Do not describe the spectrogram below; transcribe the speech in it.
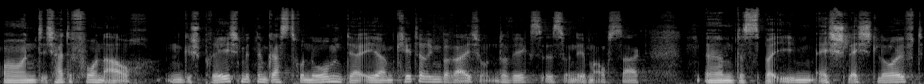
Und ich hatte vorhin auch ein Gespräch mit einem Gastronom, der eher im Catering-Bereich unterwegs ist und eben auch sagt, ähm, dass es bei ihm echt schlecht läuft.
